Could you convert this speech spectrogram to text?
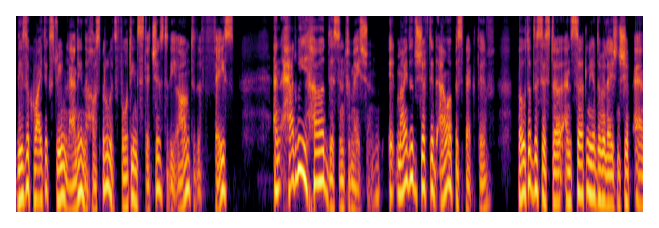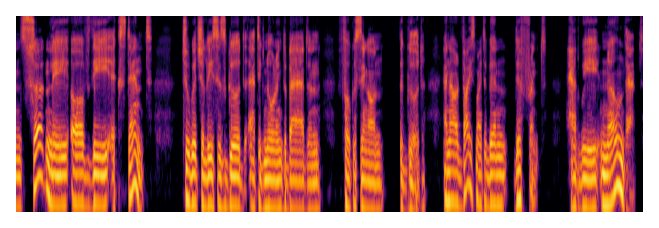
These are quite extreme landing in the hospital with 14 stitches to the arm, to the face. And had we heard this information, it might have shifted our perspective, both of the sister and certainly of the relationship and certainly of the extent to which Elise is good at ignoring the bad and focusing on the good. And our advice might have been different had we known that.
